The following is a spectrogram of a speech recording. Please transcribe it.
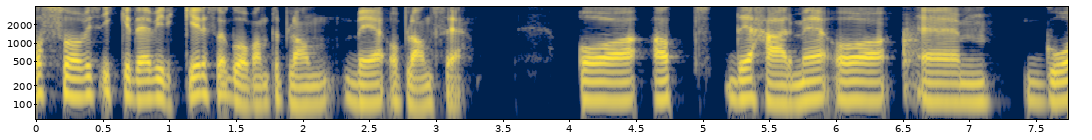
og så hvis ikke det virker, så går man til plan B og plan C. Og at det her med å eh, gå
